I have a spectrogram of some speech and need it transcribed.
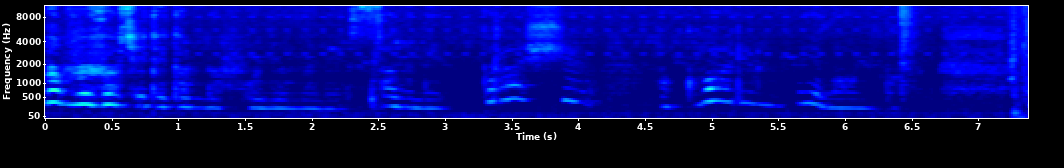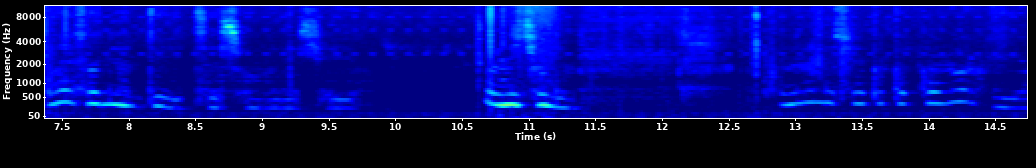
Як ви бачите, там на фоні у мене саме найкраще акваріум і лампа. Але сьогодні дивіться, що в мене ще є. Нічого не. У мене ще ковер є.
